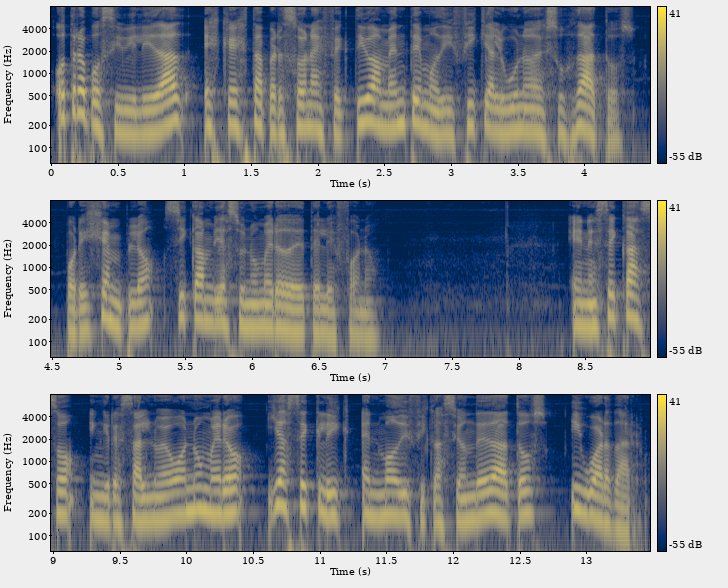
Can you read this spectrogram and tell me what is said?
Otra posibilidad es que esta persona efectivamente modifique alguno de sus datos, por ejemplo, si cambia su número de teléfono. En ese caso, ingresa el nuevo número y hace clic en Modificación de datos y Guardar.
